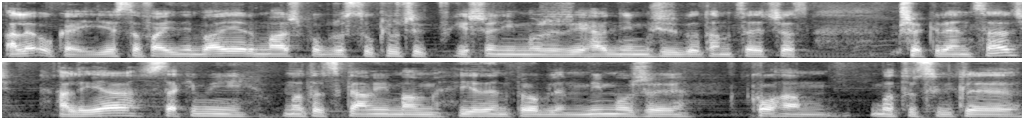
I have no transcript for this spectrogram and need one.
ale okej, jest to fajny bajer, masz po prostu kluczyk w kieszeni, możesz jechać, nie musisz go tam cały czas przekręcać, ale ja z takimi motocyklami mam jeden problem, mimo że kocham motocykle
